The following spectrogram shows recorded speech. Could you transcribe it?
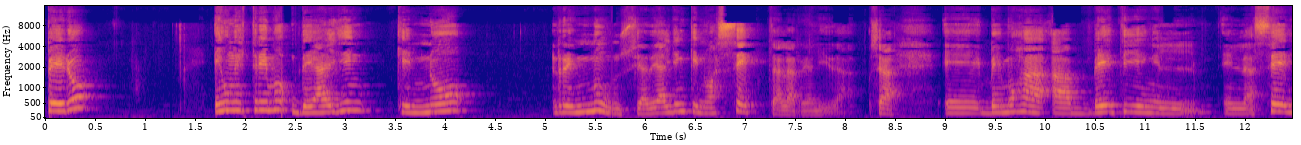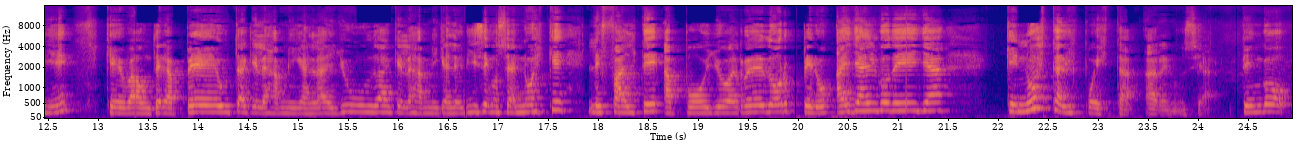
pero es un extremo de alguien que no renuncia, de alguien que no acepta la realidad. O sea, eh, vemos a, Betty en, el, en, la serie que va a un terapeuta, que las amigas la ayudan, que las amigas le dicen, o sea, no es que le falte apoyo alrededor, pero hay algo de ella que no está dispuesta a renunciar. Tengo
